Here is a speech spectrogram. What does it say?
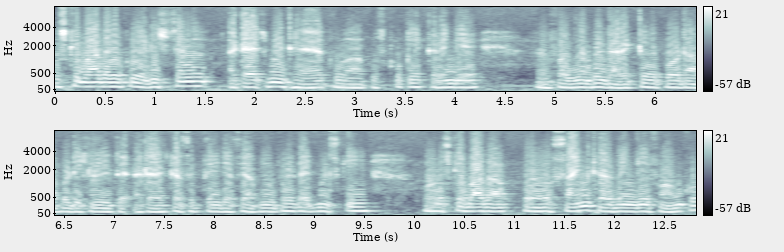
उसके बाद अगर कोई एडिशनल अटैचमेंट है तो आप उसको क्लिक करेंगे। फॉर एग्जांपल डायरेक्टर रिपोर्ट आप एडिशनल अटैच कर सकते हैं, जैसे आपने ऊपर अटैचमेंट्स की। और उसके बाद आप साइन कर देंगे फॉर्म को।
